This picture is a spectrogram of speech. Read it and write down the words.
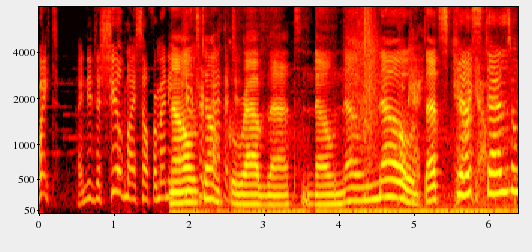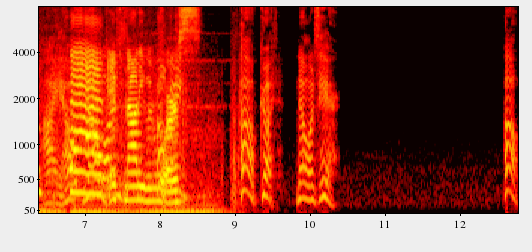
Wait, I need to shield myself from any No, don't pathogens. grab that. No, no, no. Okay, That's just as hope no bad, if not even worse. Oh, good. No one's here. Oh,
